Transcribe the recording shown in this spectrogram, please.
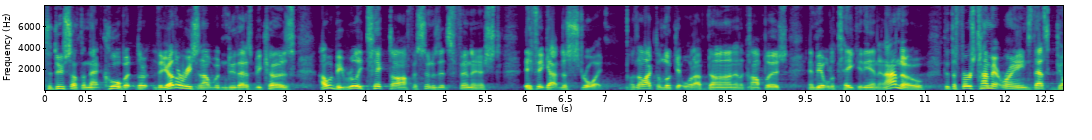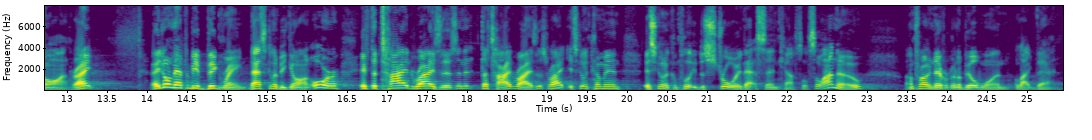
to do something that cool. But the, the other reason I wouldn't do that is because I would be really ticked off as soon as it's finished if it got destroyed. Because I like to look at what I've done and accomplished and be able to take it in. And I know that the first time it rains, that's gone, right? It don't have to be a big rain. That's going to be gone. Or if the tide rises, and it, the tide rises, right? It's going to come in. It's going to completely destroy that sandcastle. So I know I'm probably never going to build one like that.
